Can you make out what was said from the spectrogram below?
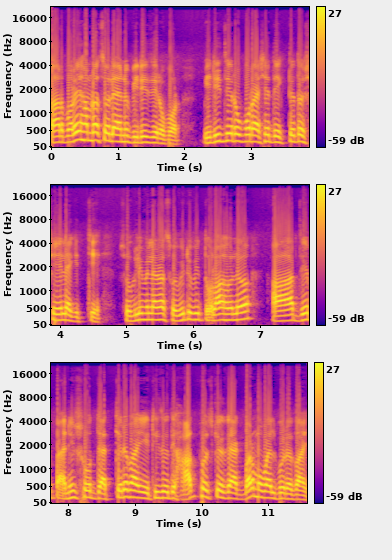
তারপরে আমরা চলে আনো ব্রিজের ওপর। ব্রিজের ওপর এসে দেখতে তো সেই লাগিচ্ছে। সগলি মিলানো ছবি টবি তোলা হলো আর যে পানির স্রোত যাচ্ছে রে ভাই, এটি যদি হাত ফসকে একবার মোবাইল পরে যায়,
